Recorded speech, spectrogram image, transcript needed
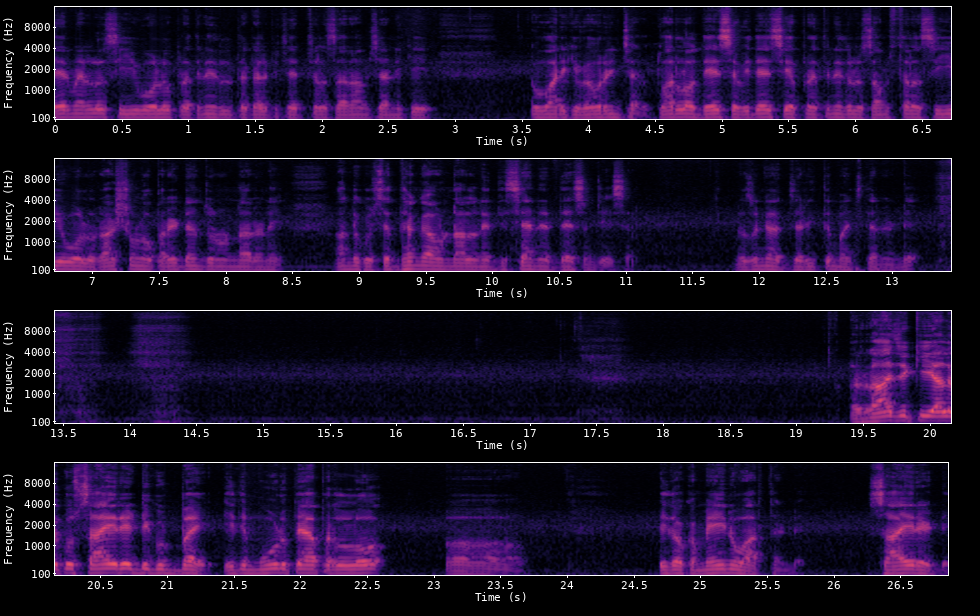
చైర్మన్లు సీఈఓలు ప్రతినిధులతో కలిపి చర్చల సారాంశానికి వారికి వివరించారు. త్వరలో దేశ విదేశీయ ప్రతినిధులు సంస్థల సీఈఓలు రాష్ట్రంలో పర్యటించనున్నారని అందుకు సిద్ధంగా ఉండాలని దిశానిర్దేశం చేశారు. నిజంగా జరిగితే మంచిదేనండి. రాజకీయాలకు సాయిరెడ్డి గుడ్ బై. ఇది మూడు పేపర్లలో ఇది ఒక మెయిన్ వార్త అండి సాయిరెడ్డి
